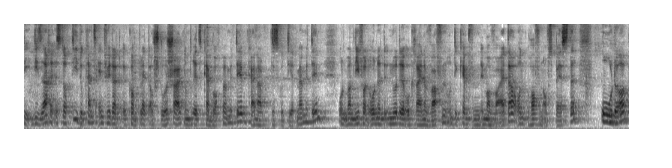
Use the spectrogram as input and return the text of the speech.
die, die Sache ist doch die, du kannst entweder äh, komplett auf Stur schalten und redest kein Wort mehr mit dem, keiner diskutiert mehr mit dem und man liefert ohne nur der Ukraine Waffen und die kämpfen immer weiter und hoffen aufs Beste. Oder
